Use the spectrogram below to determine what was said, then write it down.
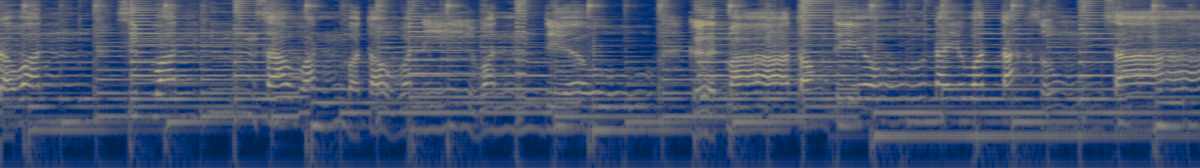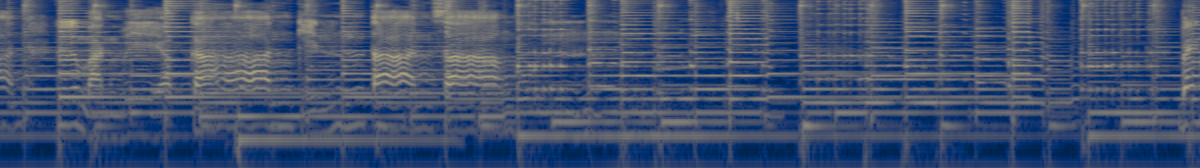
ราวันสิบวันสาววันบ่เต้าวันนี้วันเดียว เกิดมาต้องเที่ยวในวัฏฏะสงสารคือมันเวียกการกินตาลสร้างบุญแบ่ง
